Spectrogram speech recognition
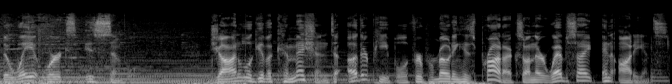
The way it works is simple. John will give a commission to other people for promoting his products on their website and audience.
